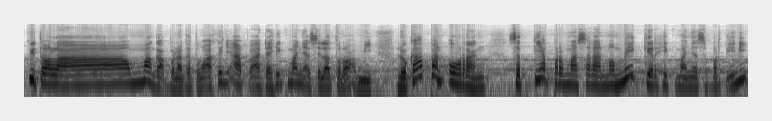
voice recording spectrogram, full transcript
Kita lama nggak pernah ketemu. Akhirnya apa? Ada hikmahnya silaturahmi. Loh kapan orang setiap permasalahan memikir hikmahnya seperti ini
